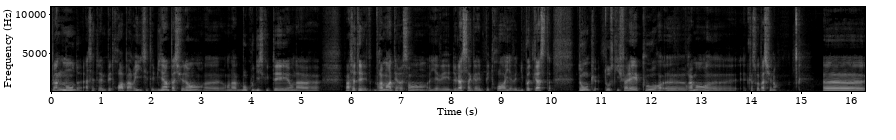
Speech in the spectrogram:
plein de monde à cette MP3 à Paris. C'était bien passionnant. On a beaucoup discuté. On a, c'était vraiment intéressant. Il y avait de la saga MP3, il y avait du podcast. Donc tout ce qu'il fallait pour vraiment que ça soit passionnant. Euh,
